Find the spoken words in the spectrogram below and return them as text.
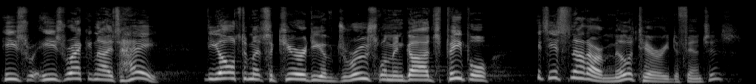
he's, he's recognized, hey, the ultimate security of Jerusalem and God's people, it's, it's not our military defenses.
